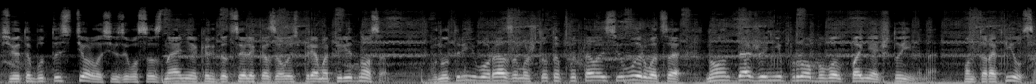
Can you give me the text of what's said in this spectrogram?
Все это будто стерлось из его сознания, когда цель оказалась прямо перед носом. Внутри его разума что-то пыталось вырваться, но он даже не пробовал понять, что именно. Он торопился.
